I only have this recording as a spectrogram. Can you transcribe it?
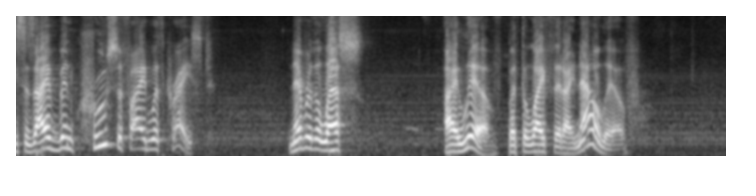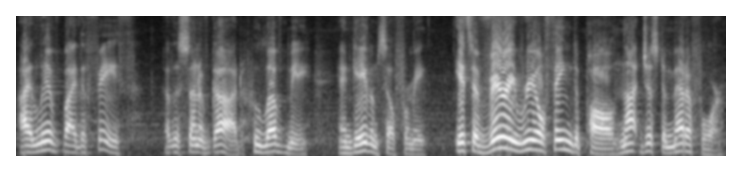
He says, I have been crucified with Christ. Nevertheless, I live, but the life that I now live, I live by the faith of the Son of God who loved me and gave himself for me. It's a very real thing to Paul, not just a metaphor.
